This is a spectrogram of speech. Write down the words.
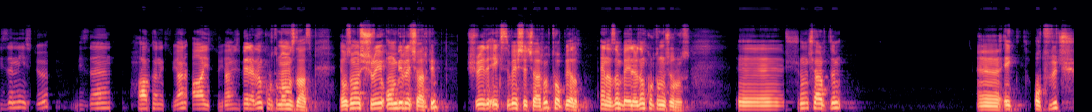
bizden ne istiyor? Bizden Hakan istiyor. Yani A istiyor. Yani biz B'lerden kurtulmamız lazım. E o zaman şurayı 11 ile çarpayım. Şurayı da eksi 5 ile çarpıp toplayalım. En azından B'lerden kurtulmuş oluruz. Ee, şunu çarptım. Ee, ek, 33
